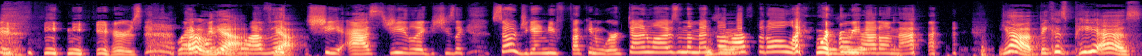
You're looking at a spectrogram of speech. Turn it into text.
15 years. Like, Oh, I yeah, love that yeah. she asked, she like, she's like, so did you get any fucking work done while I was in the mental Mhm. hospital? Like, where are we Mhm. at on that? Yeah, because P.S.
